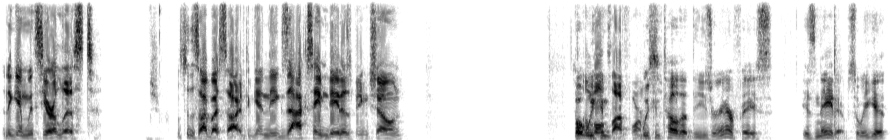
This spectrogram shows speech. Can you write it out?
And again, we see our list. Let's do the side by side. Again, the exact same data is being shown. But on we both can, platforms. we can tell that the user interface is native. So we get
